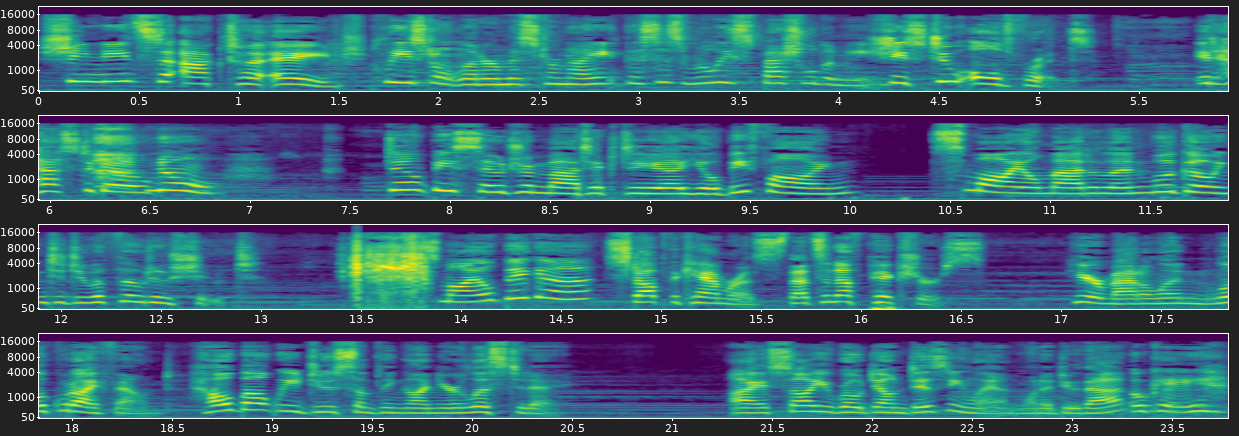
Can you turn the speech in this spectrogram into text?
She needs to act her age. Please don't let her, Mr. Knight. This is really special to me. She's too old for it. It has to go. no! Don't be so dramatic, dear. You'll be fine. Smile, Madeline. We're going to do a photo shoot. Smile bigger. Stop the cameras. That's enough pictures. Here, Madeline, look what I found. How about we do something on your list today? I saw you wrote down Disneyland. Want to do that? Okay.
